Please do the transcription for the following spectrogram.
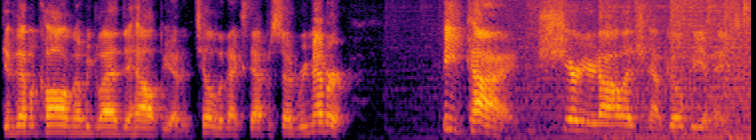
give them a call, and they'll be glad to help you. And until the next episode, remember be kind, share your knowledge. Now go be amazing.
